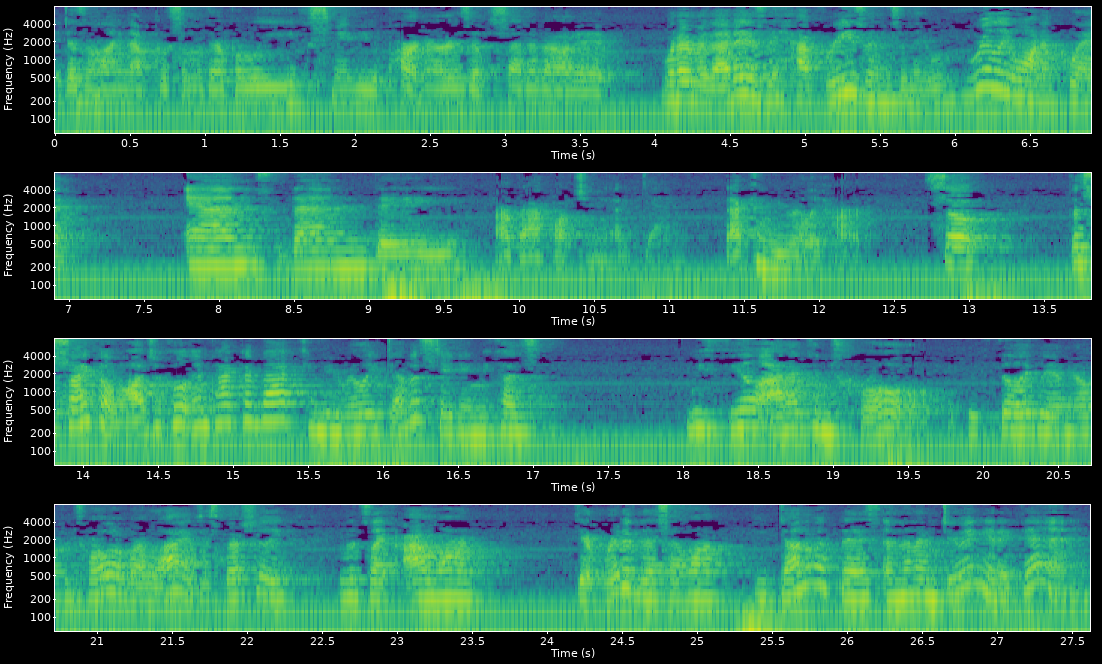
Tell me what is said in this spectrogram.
it doesn't line up with some of their beliefs. Maybe a partner is upset about it. Whatever that is, they have reasons and they really want to quit. And then they are back watching again. That can be really hard. So the psychological impact of that can be really devastating because we feel out of control. We feel like we have no control over our lives, especially if it's like, I want to get rid of this, I want to be done with this, and then I'm doing it again.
